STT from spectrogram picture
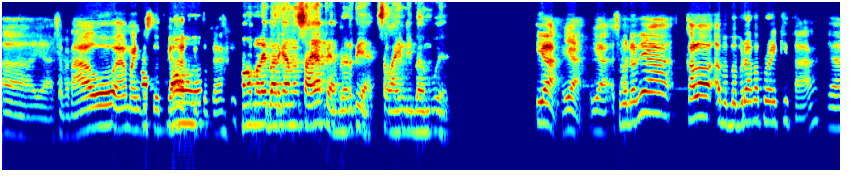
eh, ya siapa tahu ya main ke Stuttgart Mau- gitu kan. mau melebarkan sayap ya berarti ya, selain di bambu ya? Iya, iya, iya. Sebenarnya kalau beberapa proyek kita ya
